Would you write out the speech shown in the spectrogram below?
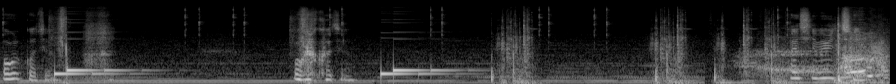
먹을 거 좀. 먹을 거 좀. 81층.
